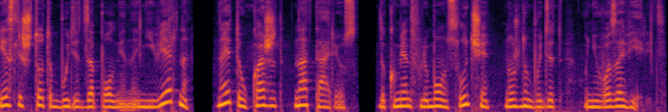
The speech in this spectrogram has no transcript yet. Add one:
Если что-то будет заполнено неверно, на это укажет нотариус. Документ в любом случае нужно будет у него заверить.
